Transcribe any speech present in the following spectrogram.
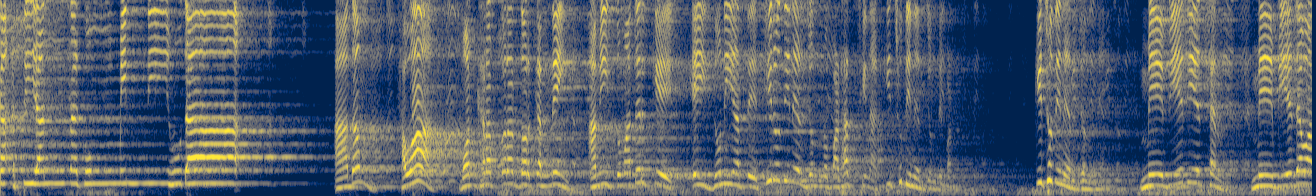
يَأْتِيَنَّكُم مِّنِّي هُدًى আদম হাওয়া মন খারাপ করার দরকার নেই আমি তোমাদেরকে এই দুনিয়াতে চিরদিনের জন্য পাঠাচ্ছি না কিছুদিনের জন্য পাঠাচ্ছি কিছুদিনের জন্য মেয়ে বিয়ে দিয়েছেন। মেয়ে বিয়ে দেওয়ার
